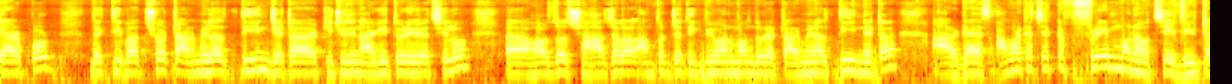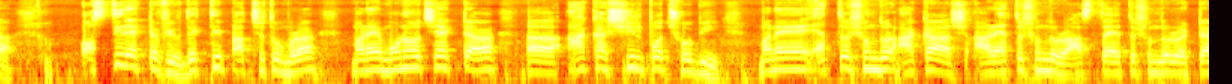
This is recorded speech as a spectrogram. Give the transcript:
এয়ারপোর্ট দেখতে পাচ্ছ টার্মিনাল তিন, যেটা কিছুদিন আগেই তৈরি হয়েছিল। হজরত শাহজালাল আন্তর্জাতিক বিমানবন্দরের টার্মিনাল তিন এটা। আর গ্যাস আমার কাছে একটা ফ্রেম মনে হচ্ছে এই ভিউটা অস্থির একটা ভিউ দেখতেই পাচ্ছ তোমরা। মানে মনে হচ্ছে একটা আঁকা শিল্প ছবি। মানে এত সুন্দর আকাশ আর এত সুন্দর রাস্তা, এত সুন্দর একটা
